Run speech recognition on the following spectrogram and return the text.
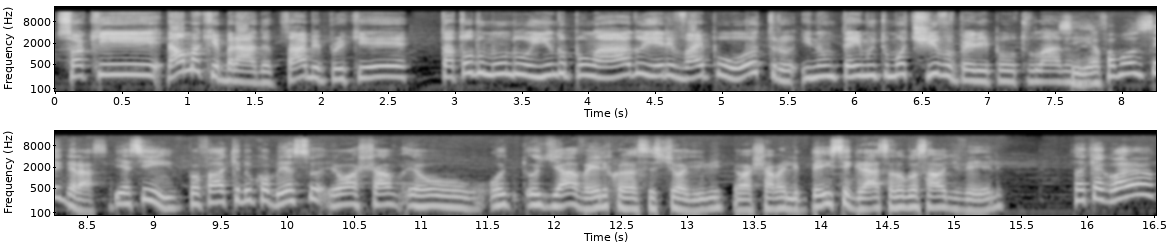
Só que dá uma quebrada, sabe? Porque tá todo mundo indo pra um lado e ele vai pro outro e não tem muito motivo pra ele ir pro outro lado. Sim, né? é o famoso sem graça. E assim, vou falar que no começo eu achava, eu odiava ele quando eu assistia o anime. Eu achava ele bem sem graça, eu não gostava de ver ele. Só que agora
